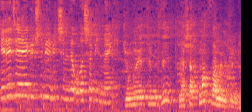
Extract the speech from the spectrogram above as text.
Geleceğe güçlü bir biçimde ulaşabilmek, Cumhuriyetimizi yaşatmakla mümkündür.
